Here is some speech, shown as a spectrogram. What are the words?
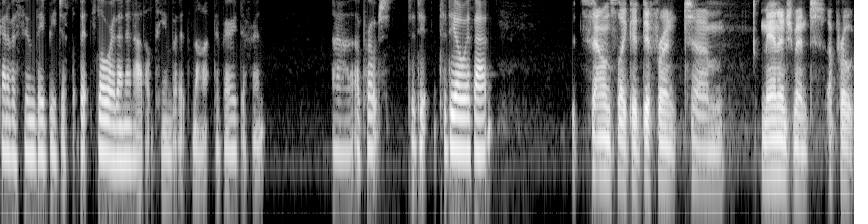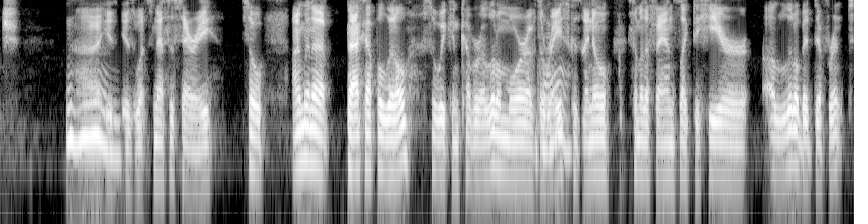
kind of assumed they'd be just a bit slower than an adult team but it's not. They're very different uh, approach to de- to deal with that. It sounds like a different um, management approach mm-hmm. uh, is mm-hmm. is what's necessary. So I'm gonna back up a little so we can cover a little more of the sure. race because I know some of the fans like to hear a little bit different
